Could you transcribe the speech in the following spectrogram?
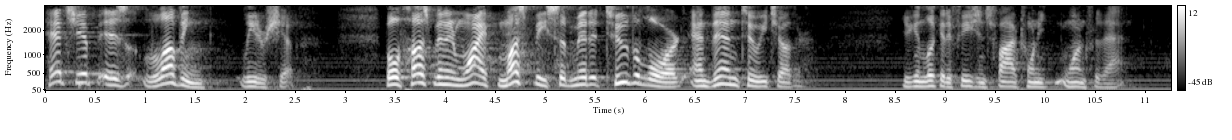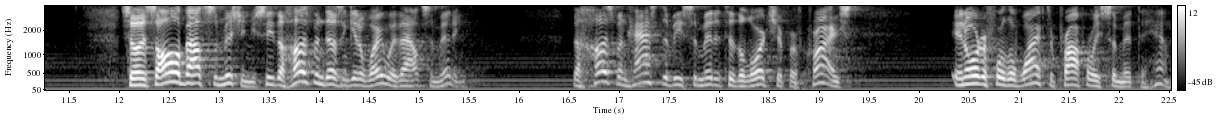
Headship is loving leadership. Both husband and wife must be submitted to the Lord and then to each other. You can look at Ephesians 5:21 for that. So it's all about submission. You see, the husband doesn't get away without submitting. The husband has to be submitted to the lordship of Christ in order for the wife to properly submit to him.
